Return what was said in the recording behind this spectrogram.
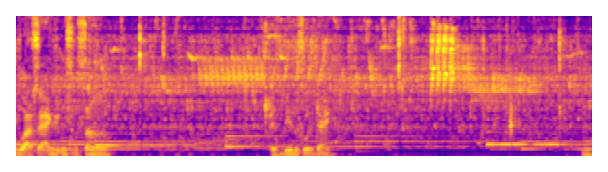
Go outside and get me some sun. It's beautiful today. Mm.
